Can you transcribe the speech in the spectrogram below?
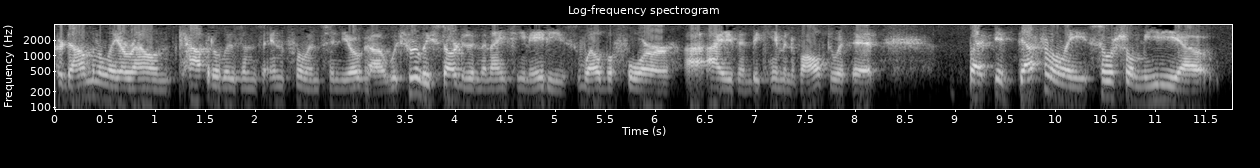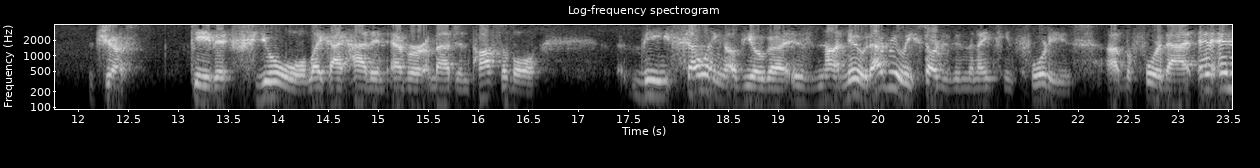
predominantly around capitalism's influence in yoga, which really started in the 1980s, well before uh, I even became involved with it. But it definitely, social media just gave it fuel like I hadn't ever imagined possible the selling of yoga is not new. That really started in the 1940s. Uh, before that, and, and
